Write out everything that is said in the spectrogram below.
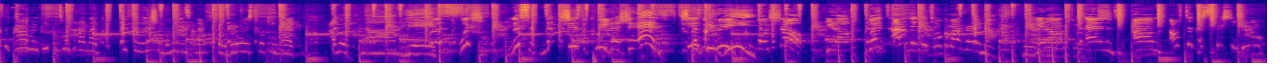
of the time when people talk about like influential women in South Africa, we're always talking like I would nah, Yes. like, which listen, she's the queen. No, she is. She's the queen, for sure, you know. But I don't think we talk about her enough, Yeah, you know. Often, especially, you know,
